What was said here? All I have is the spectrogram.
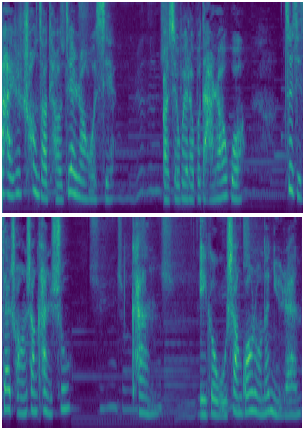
还是创造条件让我写，而且为了不打扰我，自己在床上看书，看一个无上光荣的女人。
